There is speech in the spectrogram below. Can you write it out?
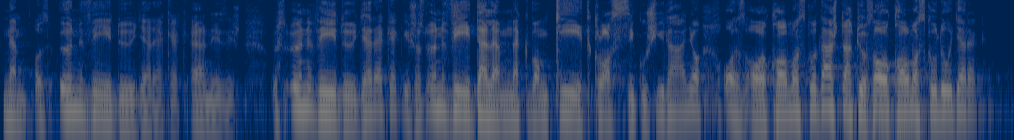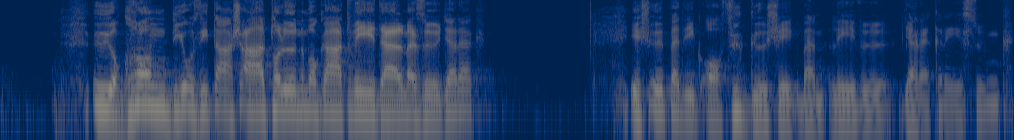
nem, az önvédő gyerekek, elnézést. Az önvédő gyerekek és az önvédelemnek van két klasszikus iránya, az alkalmazkodás, tehát ő az alkalmazkodó gyerek. Ő a grandiozitás által önmagát védelmező gyerek és ő pedig a függőségben lévő gyerek részünk,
